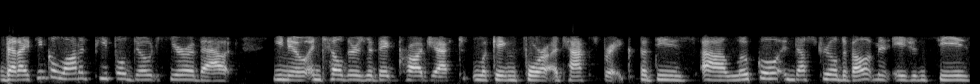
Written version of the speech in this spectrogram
that I think a lot of people don't hear about you know, until there's a big project looking for a tax break. But these uh, local industrial development agencies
